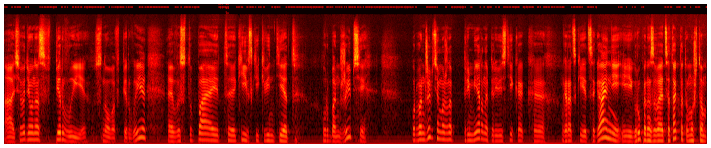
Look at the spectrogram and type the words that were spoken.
А сегодня у нас впервые, снова впервые, э, выступает э, киевский квинтет Урбан Джипси. Урбан Джипси можно примерно перевести как э, городские цыгане, и группа называется так, потому что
